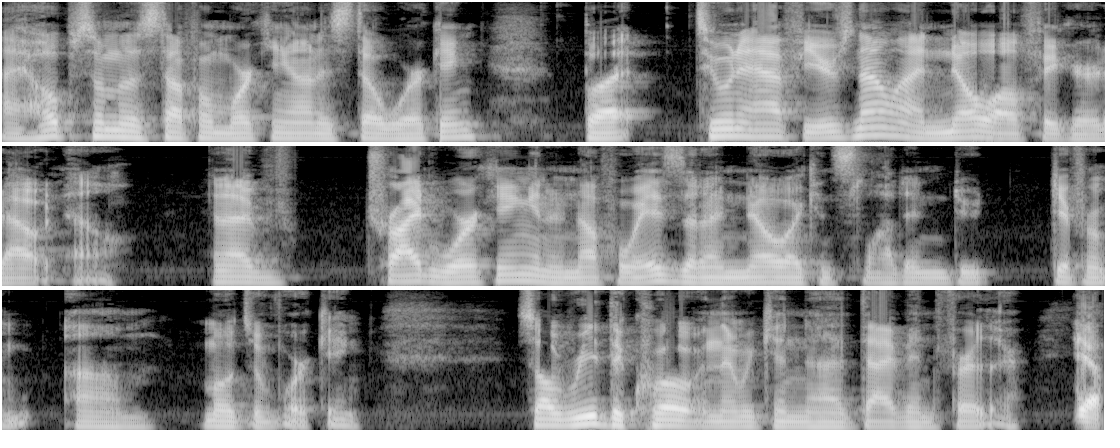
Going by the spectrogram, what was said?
I hope some of the stuff I'm working on is still working, but two and a half years now, I know I'll figure it out now. And I've tried working in enough ways that I know I can slot in and do different um, modes of working. So I'll read the quote and then we can uh, dive in further. Yeah.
